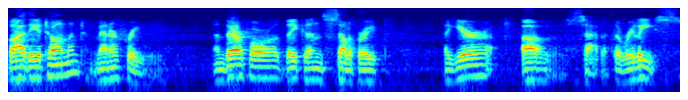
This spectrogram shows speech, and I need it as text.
By the atonement, men are free, and therefore they can celebrate a year of Sabbath, a release.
